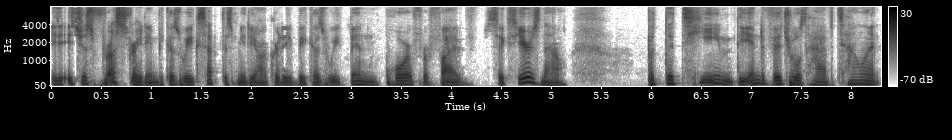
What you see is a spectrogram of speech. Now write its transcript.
it's just frustrating because we accept this mediocrity because we've been poor for five six years now. but the team, the individuals have talent,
